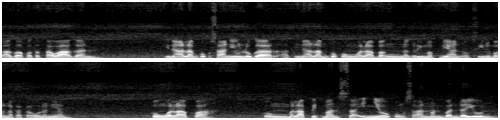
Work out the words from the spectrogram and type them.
bago ako tatawagan inaalam ko kung saan yung lugar at inaalam ko kung wala bang nag-remap niyan o sino bang nakakauna niyan. Kung wala pa, kung malapit man sa inyo, kung saan man banda yun,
